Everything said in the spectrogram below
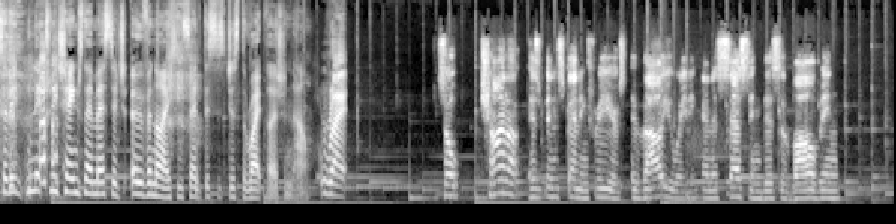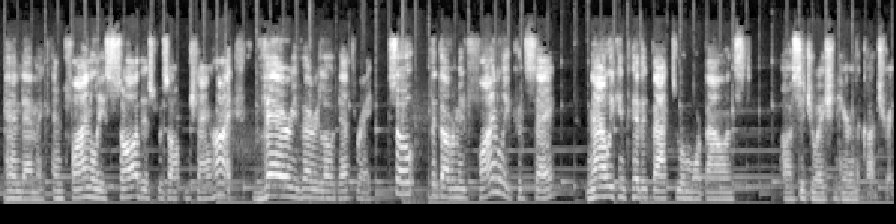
So they literally changed their message overnight and said this is just the right version now. Right. So China has been spending three years evaluating and assessing this evolving pandemic and finally saw this result in Shanghai. Very, very low death rate. So the government finally could say, now we can pivot back to a more balanced uh, situation here in the country.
